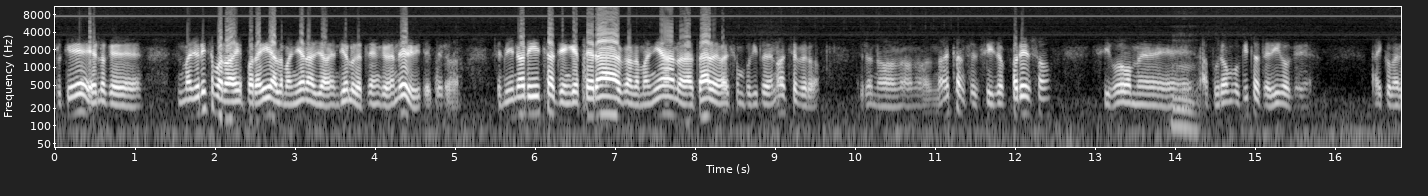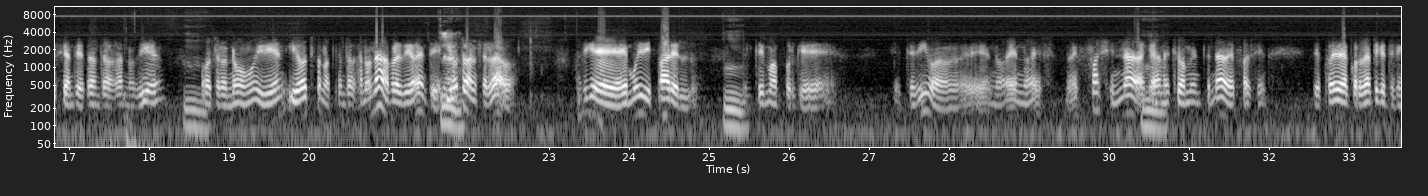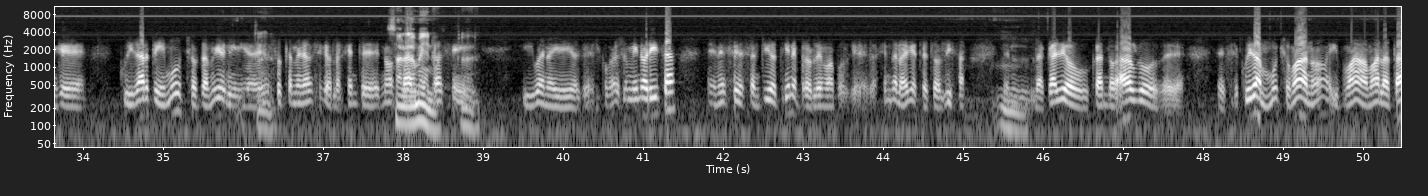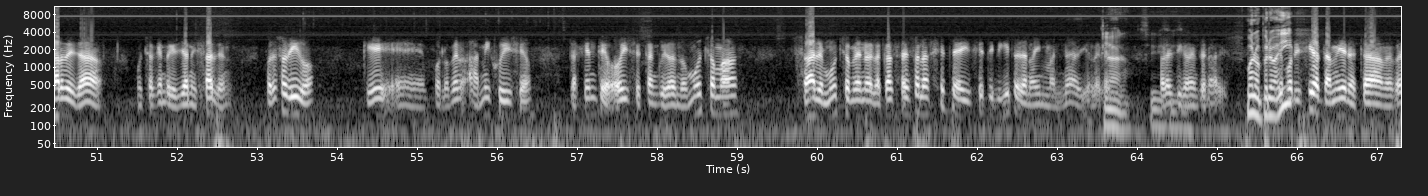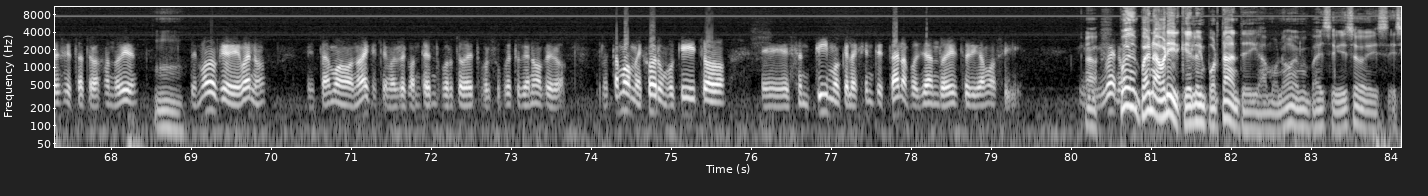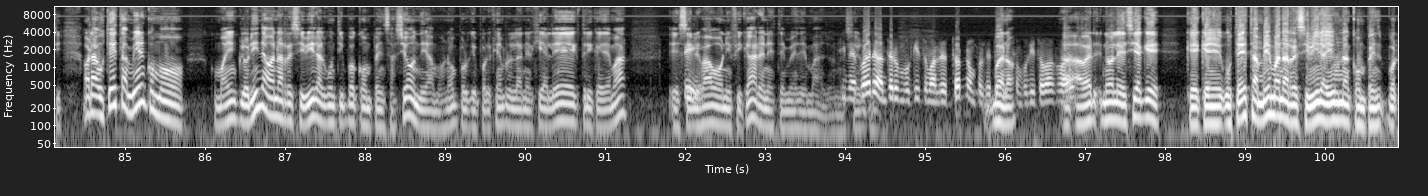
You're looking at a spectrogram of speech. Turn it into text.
porque es lo que el mayorista por ahí, por ahí a la mañana ya vendió lo que tenía que vender, ¿viste? Pero el minorista tiene que esperar a la mañana, a la tarde, va a ser un poquito de noche, pero pero no no no, no es tan sencillo. Por eso, si vos me mm. apurás un poquito, te digo que hay comerciantes que están trabajando bien, mm. otros no muy bien, y otros no están trabajando nada prácticamente, y otros han cerrado. Así que es muy dispar el, mm. el tema porque, eh, te digo, eh, no, es, no, es, no es fácil nada que en este momento, nada es fácil. Después de acordarte que tenés que cuidarte y mucho también y eh, eso también hace que la gente no salga menos y, bueno y el, comercio minorista en ese sentido tiene problemas porque la gente no es que esté todo el día en mm. la calle buscando algo de, se cuidan mucho más no y más más a la tarde ya mucha gente que ya ni salen por eso digo que eh, por lo menos a mi juicio la gente hoy se están cuidando mucho más sale mucho menos de la casa eso a las 7 y 7 y piquito ya no hay más nadie en la claro prácticamente nadie. Bueno, pero ahí... La policía también está, me parece que está trabajando bien. Mm. De modo que, bueno, estamos, no es que estemos recontentos por todo esto, por supuesto que no, pero, pero estamos mejor un poquito, eh, sentimos que la gente está apoyando esto, digamos, y, ah, bueno. Pueden, pueden abrir, que es lo importante, digamos, ¿no? Me parece que eso es... es Ahora, ustedes también como como ahí en Clorinda van a recibir algún tipo de compensación, digamos, ¿no? Porque, por ejemplo, la energía eléctrica y demás, eh, se les va a bonificar en este mes de mayo. si me puede levantar un poquito más de torno, porque bueno, un poquito bajo. A, ver, no, le decía que, que, ustedes también van a recibir ahí una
